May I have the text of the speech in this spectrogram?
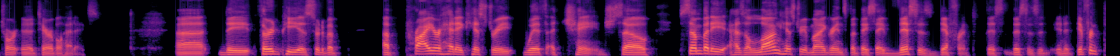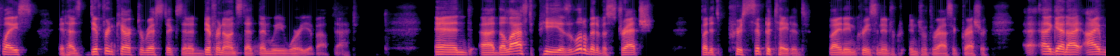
ter- uh, terrible headaches. Uh, the third P is sort of a, a prior headache history with a change. So somebody has a long history of migraines but they say this is different. This this is a, in a different place. It has different characteristics at a different onset then we worry about that. And uh, the last p is a little bit of a stretch but it's precipitated by an increase in intra- intrathoracic pressure. Uh, again I, I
